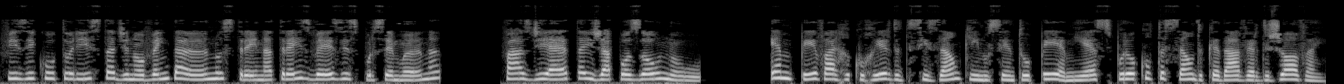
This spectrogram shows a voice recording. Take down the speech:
Fisiculturista de 90 anos treina três vezes por semana, faz dieta e já posou nu. MP vai recorrer de decisão que inocentou PMS por ocultação de cadáver de jovem.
